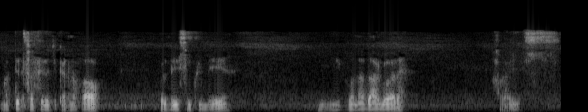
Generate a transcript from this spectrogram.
uma terça-feira de carnaval, acordei cinco e meia e vou nadar agora. Faz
